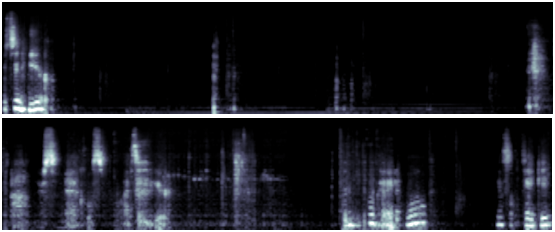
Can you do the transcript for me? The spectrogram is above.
What's in here? Ah, there's some medical supplies in here. Okay, well, I guess I'll take it.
